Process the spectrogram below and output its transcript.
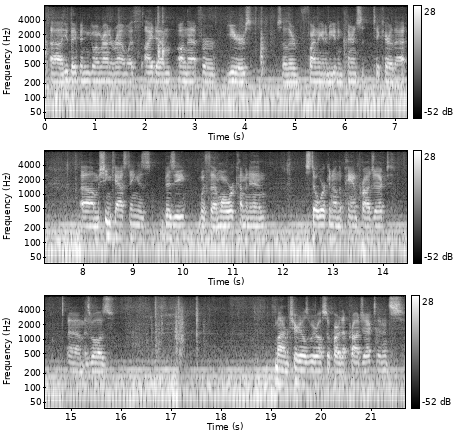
Uh, They've been going round and round with IDEM on that for years, so they're finally going to be getting clearance to take care of that. Uh, Machine casting is busy with uh, more work coming in, still working on the PAN project, um, as well as Modern Materials, we were also part of that project, and it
